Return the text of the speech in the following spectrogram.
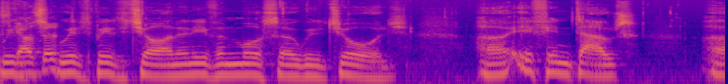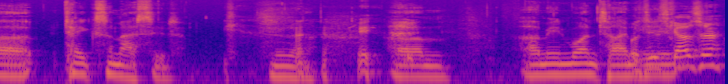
with, with with John, and even more so with George. Uh, if in doubt, uh, take some acid. You know. um, I mean, one time. Was he a he- Scouser?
